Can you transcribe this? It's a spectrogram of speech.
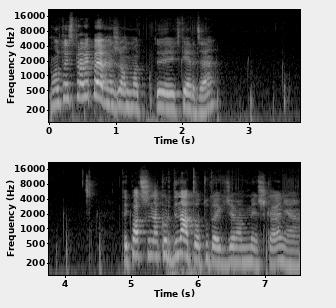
No to jest prawie pewne, że on ma yy, twierdzę. Tutaj patrzę na koordynaty, o tutaj, gdzie mam myszkę, nie?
